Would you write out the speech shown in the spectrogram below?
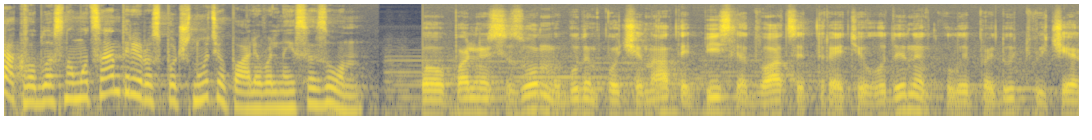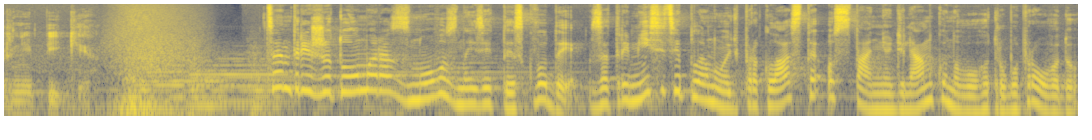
Як в обласному центрі розпочнуть опалювальний сезон? Опальний сезон ми будемо починати після 23 години, коли прийдуть вечірні піки. В центрі Житомира знову знизять тиск води. За три місяці планують прокласти останню ділянку нового трубопроводу.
